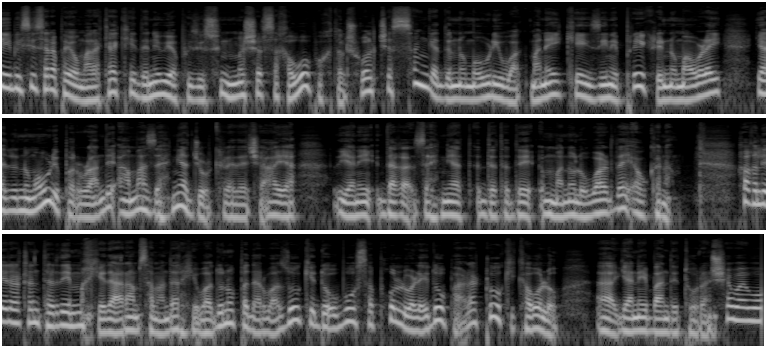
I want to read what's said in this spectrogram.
د ای بي سي سره په یو مرکه کې د نوي اپوزیسیون مشر څخه وپوښتل شول چې څنګه د نوموړي واکمنۍ کې ځینې پریکړې نوموړی یا د نوموړي پر وړاندې عامه ذهنیت جوړ کړی دی چې آیا یعنی دغه ذهنیت د تدې منلو وړ دی او کنه ښاغلي رټن تر دې مخکې د آرام سمندر هیوادونو په دروازو کې د اوبو سپو لوړېدو په اړه ټوکې کولو یعنی باندې تورن شوی وو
